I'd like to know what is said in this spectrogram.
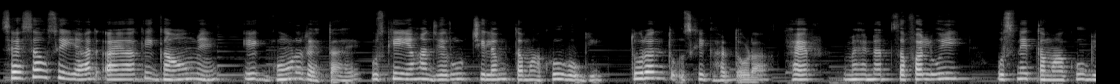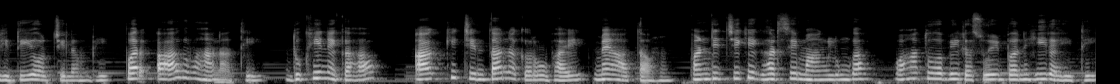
सहसा उसे याद आया कि गाँव में एक गौण रहता है। उसके यहाँ ज़रूर चिलम तंबाकू होगी। तुरंत उसके घर दौड़ा। खैर, मेहनत सफल हुई। उसने तंबाकू भी दी और चिलम भी। पर आग वहाँ न थी। दुखी ने कहा, आग की चिंता न करो भाई, मैं आता हूँ। पंडित जी के घर से मांग लूँगा। वहाँ तो अभी रसोई बन ही रही थी।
